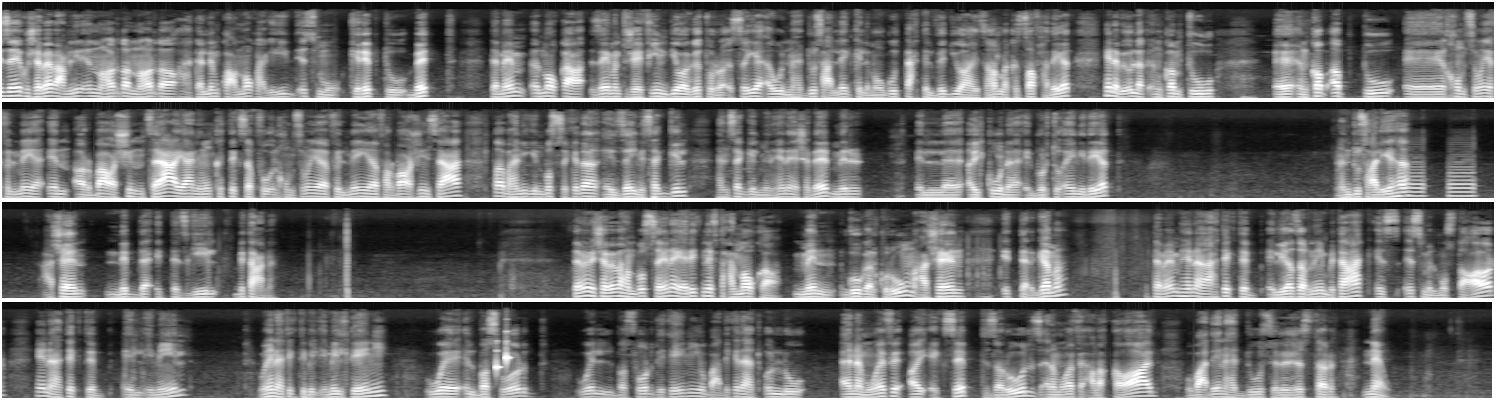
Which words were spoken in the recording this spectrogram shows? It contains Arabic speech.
ازيكم شباب؟ عاملين إيه النهارده؟ النهارده هكلمكم عن موقع جديد اسمه cryptobit تمام؟ الموقع زي ما أنتم شايفين دي واجهته الرئيسية. اول ما هتدوس على ال link اللي موجود تحت الفيديو هيظهر لك الصفحة ديت. هنا بيقول لك income to income up to 500% in 24 ساعة. يعني ممكن تكسب فوق ال 500% في 24 ساعة. طيب هنيجي نبص كده إزاي نسجل. هنسجل من هنا يا شباب من الأيقونة البرتقاني ديت. هندوس عليها. عشان نبدأ التسجيل بتاعنا. تمام يا شباب هنبص هنا. يا ريت نفتح الموقع من جوجل كروم عشان الترجمة. تمام هنا هتكتب ال username بتاعك اس اسم المستعار هنا هتكتب الإيميل وهنا هتكتب الإيميل تاني وال password وال password تاني وبعد كده هتقول له أنا موافق I accept the rules أنا موافق على القواعد وبعدين هتدوس Register Now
